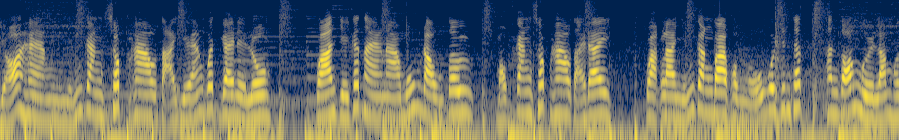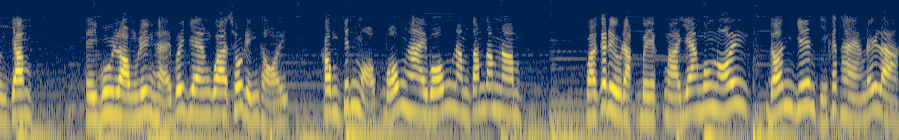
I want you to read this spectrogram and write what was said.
giỏ hàng những căn shop house tại dự án Westgate này luôn và anh chị khách hàng nào muốn đầu tư một căn shop house tại đây, hoặc là những căn 3 phòng ngủ với chính sách thanh toán 15% thì vui lòng liên hệ với Giang qua số điện thoại 091 424 5885 và cái điều đặc biệt mà Giang muốn nói đến với anh chị khách hàng đấy là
